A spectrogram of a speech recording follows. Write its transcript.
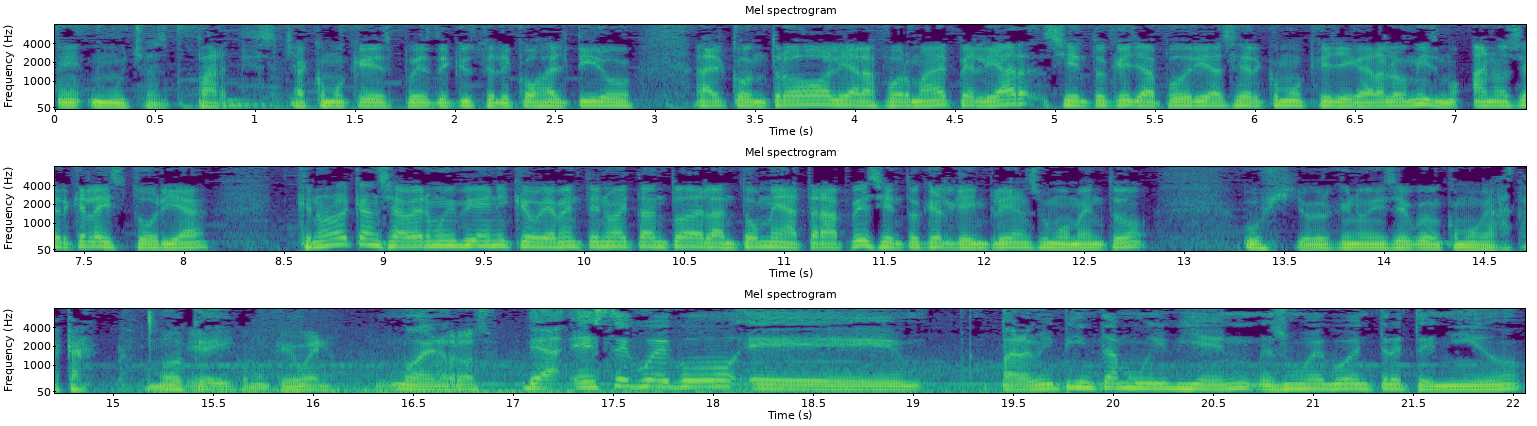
en muchas partes. Ya como que después de que usted le coja el tiro al control y a la forma de pelear, siento que ya podría ser como que llegar a lo mismo. A no ser que la historia, que no la alcancé a ver muy bien y que obviamente no hay tanto adelanto, me atrape. Siento que el gameplay en su momento, uy, yo creo que uno dice, bueno, como que hasta acá. Como Ok. que- como que bueno. Bueno, sabroso. vea, este juego eh, para mí pinta muy bien, es un juego entretenido.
